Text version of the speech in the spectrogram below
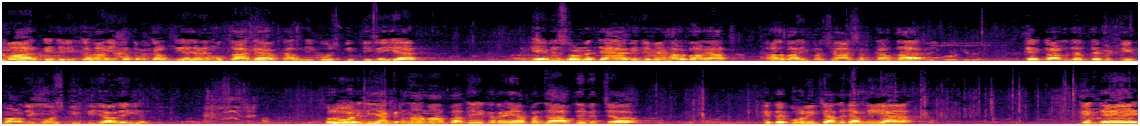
ਮਾਰ ਕੇ ਜਿਹੜੀ ਕਹਾਣੀ ਖਤਮ ਕਰਤੀ ਹੈ, ਜਿਹੜੇ ਮੁੱਦਾ ਗਾਇਬ ਕਰਨ ਦੀ ਕੋਸ਼ਿਸ਼ ਕੀਤੀ ਗਈ ਹੈ। ਇਹ ਵੀ ਸੁਣਨ ਚ ਆਇਆ ਵੀ ਜਿਵੇਂ ਹਰ ਵਾਰ ਹਰ ਵਾਰੀ ਪ੍ਰਸ਼ਾਸਨ ਕਰਦਾ ਕਿ ਗੱਲ ਦੇ ਉੱਤੇ ਮਿੱਟੀ ਪਾਉਣ ਦੀ ਕੋਸ਼ਿਸ਼ ਕੀਤੀ ਜਾ ਰਹੀ ਹੈ। ਰੋਜ਼ ਦੀਆਂ ਘਟਨਾਵਾਂ ਆਪਾਂ ਦੇਖ ਰਹੇ ਹਾਂ ਪੰਜਾਬ ਦੇ ਵਿੱਚ। ਕਿਤੇ ਗੋਲੀ ਚੱਲ ਜਾਂਦੀ ਹੈ, ਕਿਤੇ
